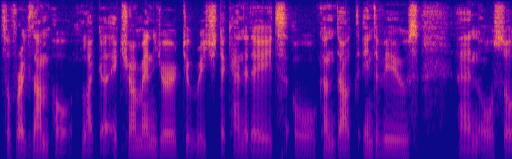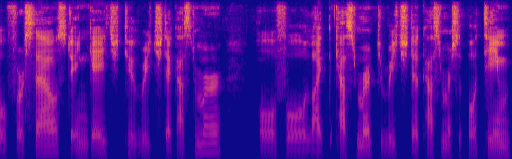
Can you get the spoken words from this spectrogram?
So for example, like a HR manager to reach the candidates or conduct interviews, and also for sales to engage to reach the customer, or for like customer to reach the customer support team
